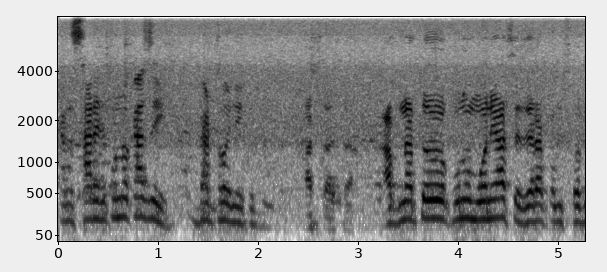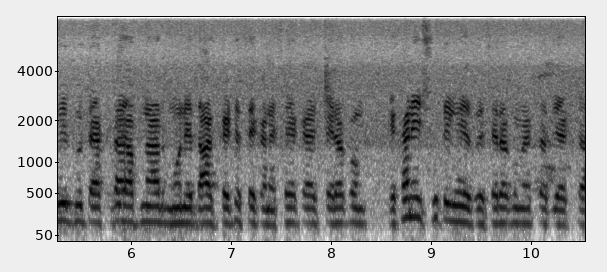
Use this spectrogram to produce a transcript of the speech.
কারণ স্যারের কোনো কাজেই ব্যর্থ হয়নি কদ্দুস আচ্ছা আচ্ছা। আপনার তো কোনো মনে আছে যেরকম ছবি দুটো একটা আপনার মনে দাগ কেটেছে এখানে? সেরকম এখানেই শুটিং হয়েছে সেরকম একটা যে একটা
